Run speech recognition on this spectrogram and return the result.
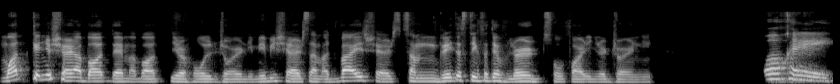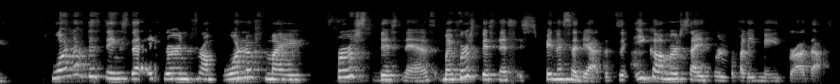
What can you share about them about your whole journey? Maybe share some advice, share some greatest things that you've learned so far in your journey. Okay. One of the things that I learned from one of my first business, my first business is Pinasadya. That's the e-commerce site for locally made products.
